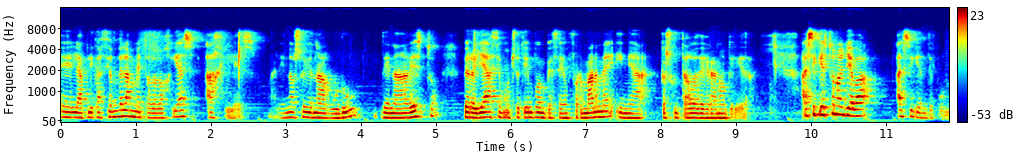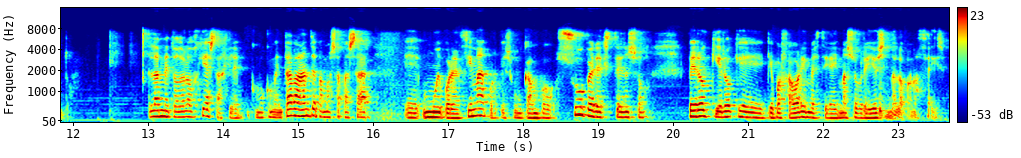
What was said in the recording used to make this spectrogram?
Eh, la aplicación de las metodologías ágiles. No soy una gurú de nada de esto, pero ya hace mucho tiempo empecé a informarme y me ha resultado de gran utilidad. Así que esto nos lleva al siguiente punto. Las metodologías ágiles. Como comentaba antes, vamos a pasar eh, muy por encima porque es un campo súper extenso, pero quiero que, por favor investiguéis más sobre ello si no lo conocéis.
